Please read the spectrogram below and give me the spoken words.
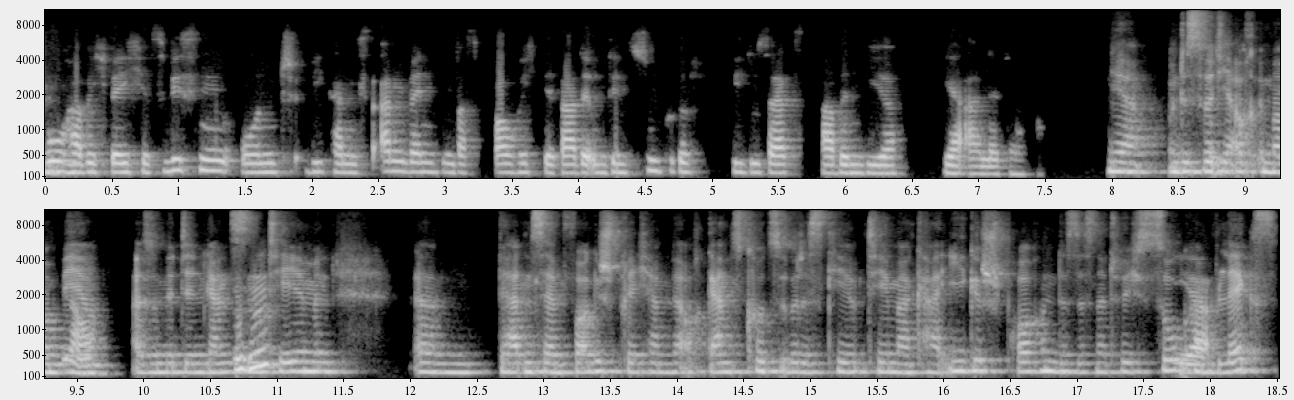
Wo habe Mhm. ich welches Wissen und wie kann ich es anwenden? Was brauche ich gerade? Und den Zugriff, wie du sagst, haben wir ja alle da. Ja, und es wird ja auch immer mehr. Genau. Also mit den ganzen Mhm. Themen. Ähm, wir hatten es ja im Vorgespräch, haben wir auch ganz kurz über das Thema KI gesprochen. Das ist natürlich so Ja, komplex,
